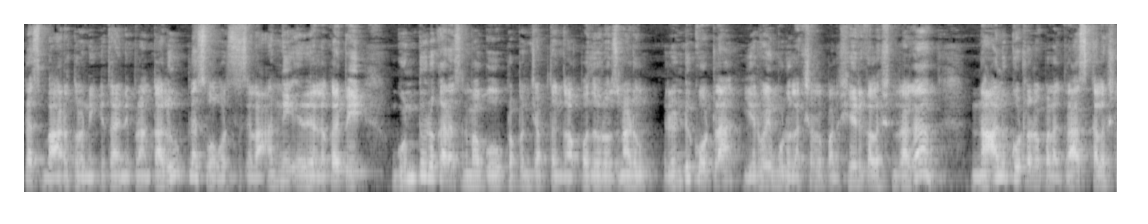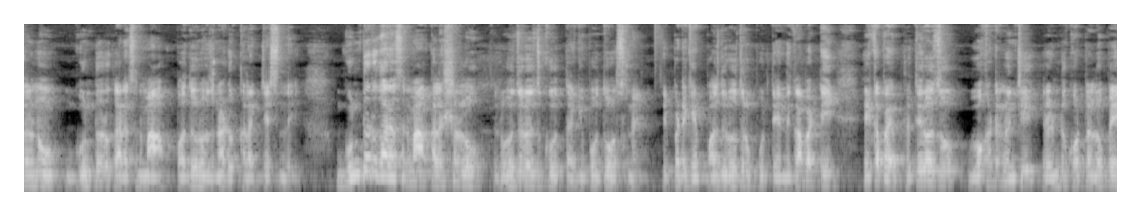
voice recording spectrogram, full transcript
ప్లస్ భారత్లోని ఇతర అన్ని ప్రాంతాలు ప్లస్ ఓవర్సీస్ ఇలా అన్ని ఏరియాలో కలిపి గుంటూరు కాల సినిమాకు ప్రపంచవ్యాప్తంగా పదో రోజు నాడు రెండు కోట్ల ఇరవై మూడు లక్షల రూపాయల షేర్ కలెక్షన్ రాగా నాలుగు కోట్ల రూపాయల గ్రాస్ కలెక్షన్లను గుంటూరు కార సినిమా పదో రోజు నాడు కలెక్ట్ చేసింది. గుంటూరు కార సినిమా కలెక్షన్లు రోజు రోజుకు తగ్గిపోతూ వస్తున్నాయి. ఇప్పటికే పది రోజులు పూర్తయింది కాబట్టి ఇకపై ప్రతిరోజు ఒకటి నుంచి రెండు కోట్ల లోపే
